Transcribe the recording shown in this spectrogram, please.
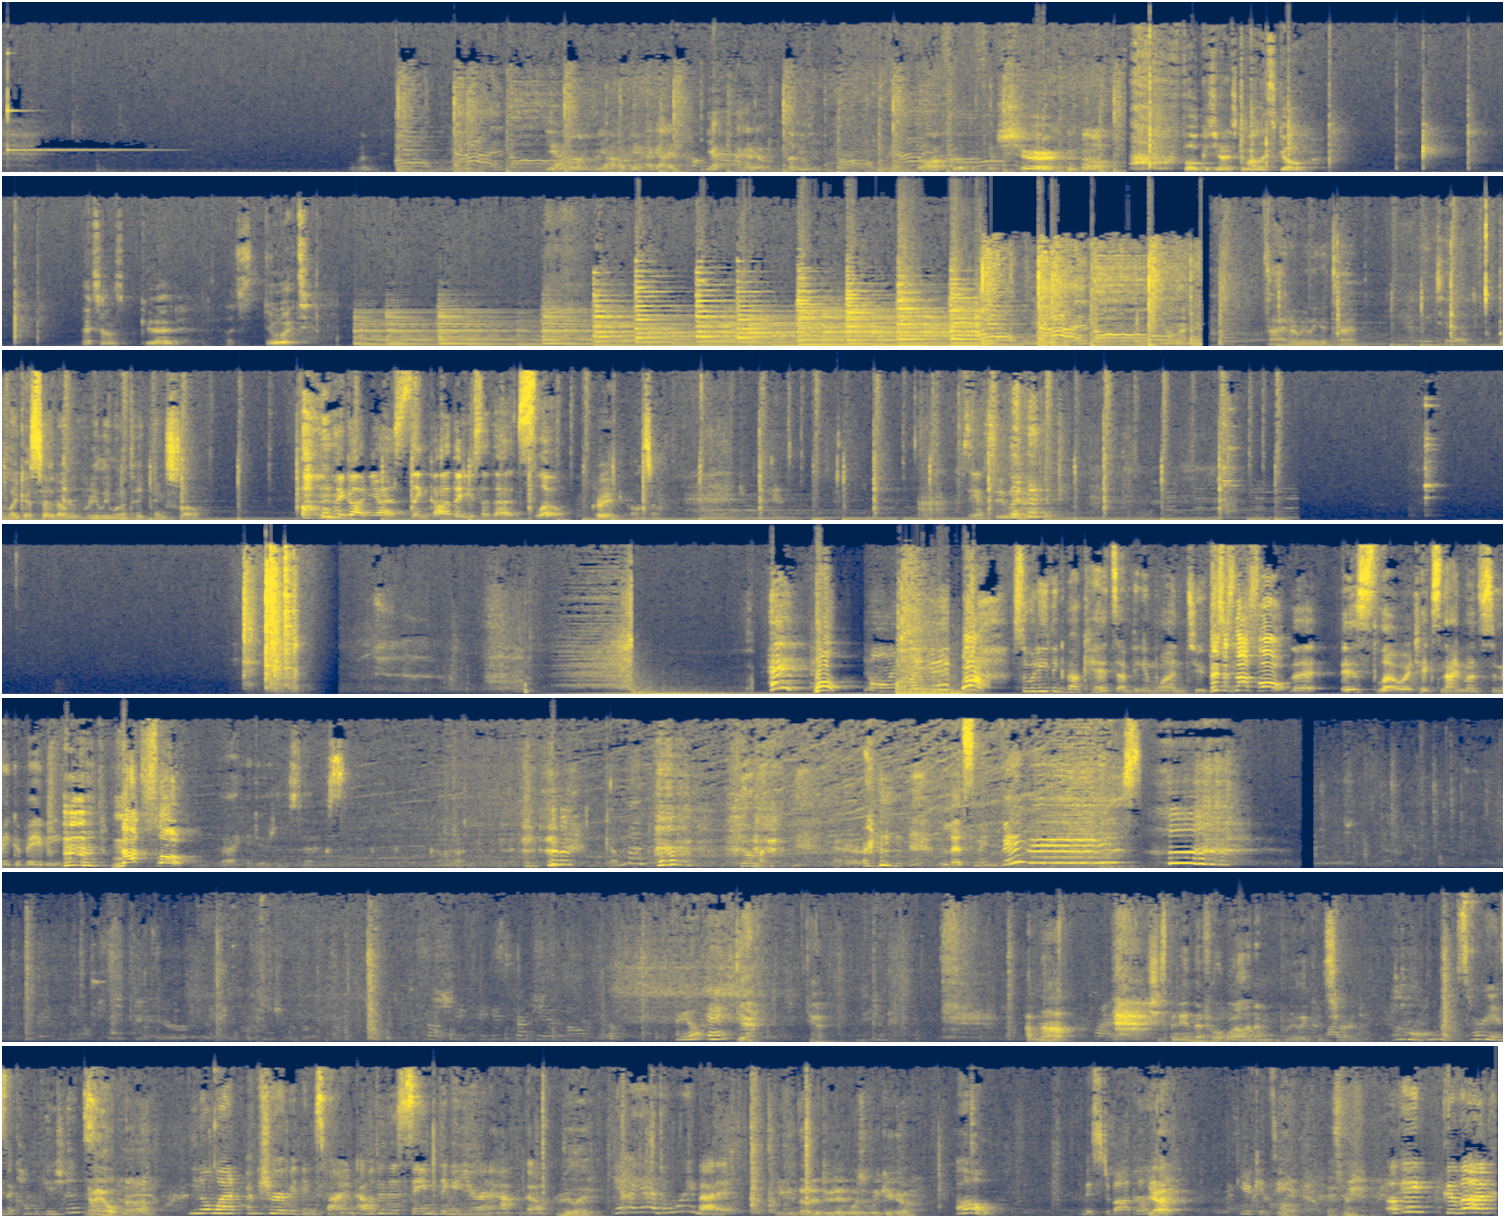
What? Yeah, mom. Yeah, okay, I got it. Yeah, I gotta go. Love you too. Oh, man, dog filter for sure. Focus, Jonas. Come on, let's go. That sounds good. Let's do it. I had a really good time. Yeah, me too. But like I said, I really want to take things slow. Oh my God, yes. Thank God that you said that slow. Great, awesome. See ya. See you later. You like? So what do you think about kids? I'm thinking one, two. This is not slow. That is slow. It takes nine months to make a baby. Not slow. But I can do it in six. Come on. Come on. Come on. Let's make babies. Are you okay? Yeah, yeah. I'm not. She's been in there for a while and I'm really concerned. Oh, sorry. Is it complications? I hope not. You know what? I'm sure everything's fine. I went through the same thing a year and a half ago. Really? Yeah, yeah, don't worry about it. Even though the due date was a week ago? Oh, Mr. Barker, Yeah? you can see oh, it. That's me. okay, good luck.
